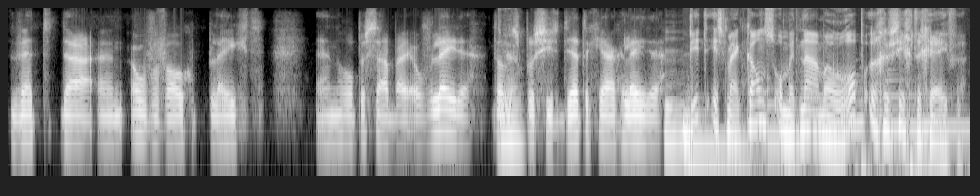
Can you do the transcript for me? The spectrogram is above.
werd daar een overval gepleegd. En Rob is daarbij overleden. Dat Ja. is precies 30 jaar geleden. Dit is mijn kans om met name Rob een gezicht te geven.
